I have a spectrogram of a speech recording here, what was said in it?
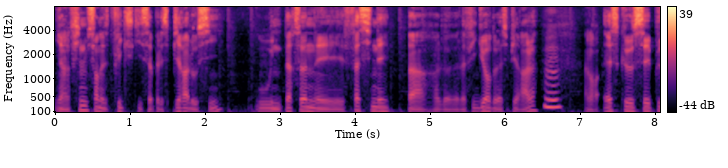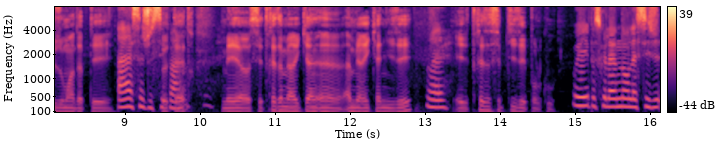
Il y a un film sur Netflix qui s'appelle Spirale aussi, où une personne est fascinée par le- la figure de la spirale. Hmm. Alors, est-ce que c'est plus ou moins adapté Ah, ça, je sais pas. Peut-être, mais euh, c'est très américain, euh, américanisé Ouais. et très aseptisé pour le coup. Oui, parce que là, non, là, c'est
